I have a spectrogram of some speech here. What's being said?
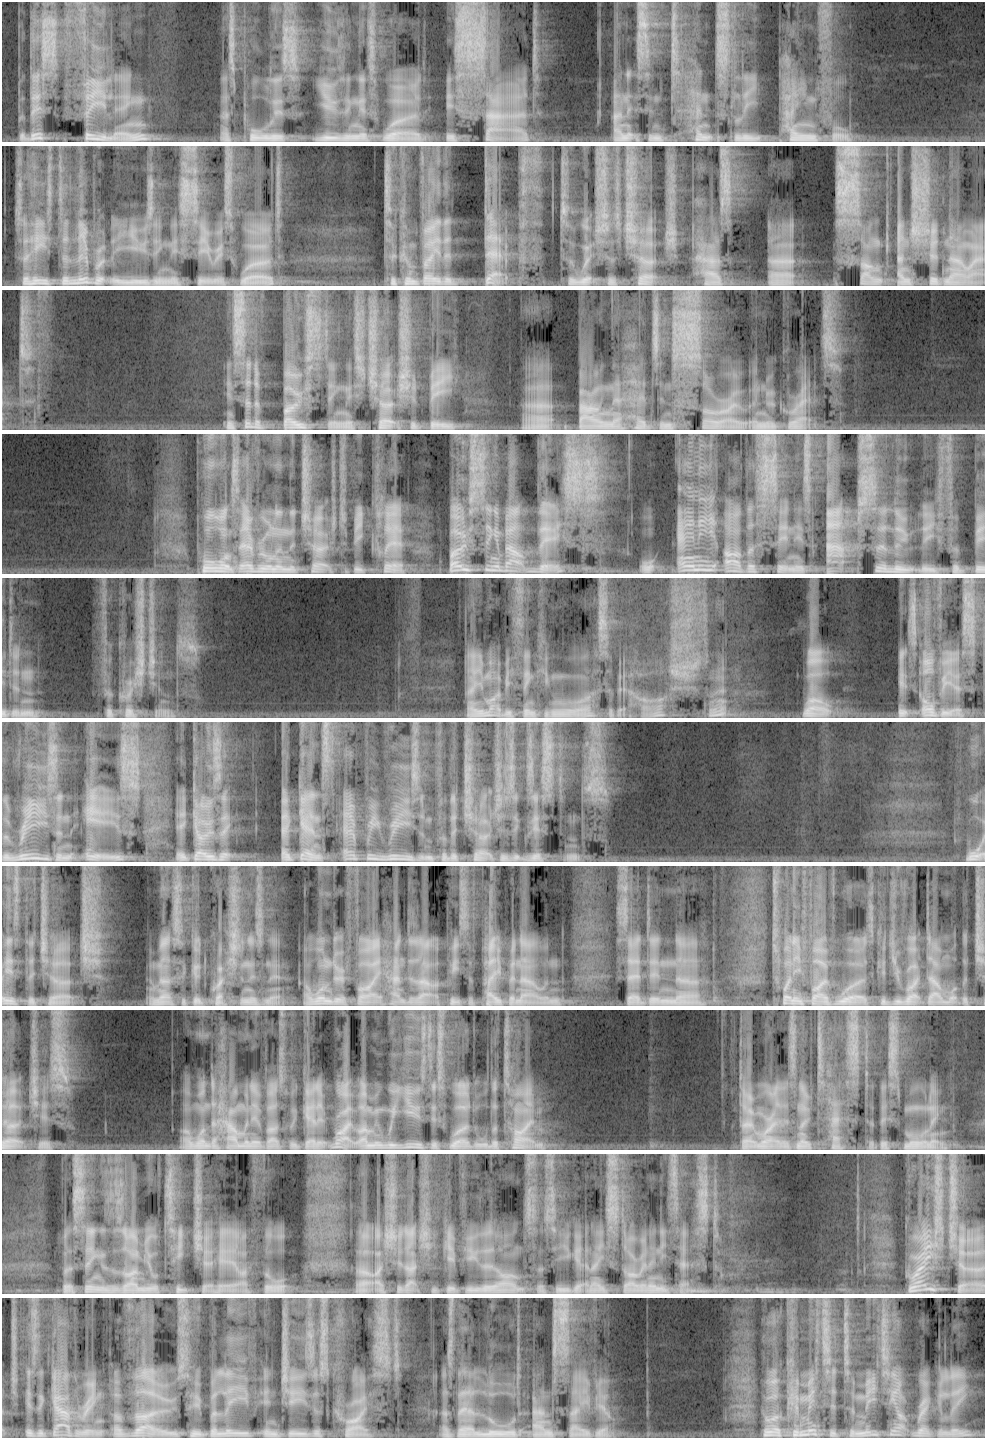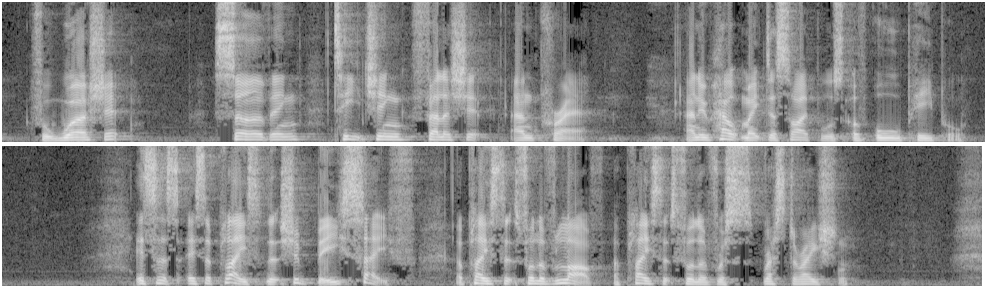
But this feeling, as Paul is using this word, is sad and it's intensely painful. So he's deliberately using this serious word to convey the depth to which the church has uh, sunk and should now act. Instead of boasting, this church should be uh, bowing their heads in sorrow and regret. Paul wants everyone in the church to be clear boasting about this or any other sin is absolutely forbidden for Christians. Now, you might be thinking, well, that's a bit harsh, isn't it? Well, it's obvious. The reason is it goes against every reason for the church's existence. What is the church? I mean, that's a good question, isn't it? I wonder if I handed out a piece of paper now and said in uh, 25 words, could you write down what the church is? I wonder how many of us would get it right. I mean, we use this word all the time. Don't worry, there's no test this morning. But seeing as I'm your teacher here, I thought uh, I should actually give you the answer so you get an A star in any test. Grace Church is a gathering of those who believe in Jesus Christ as their Lord and Saviour, who are committed to meeting up regularly for worship, serving, teaching, fellowship, and prayer, and who help make disciples of all people. It's a, it's a place that should be safe, a place that's full of love, a place that's full of res- restoration.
